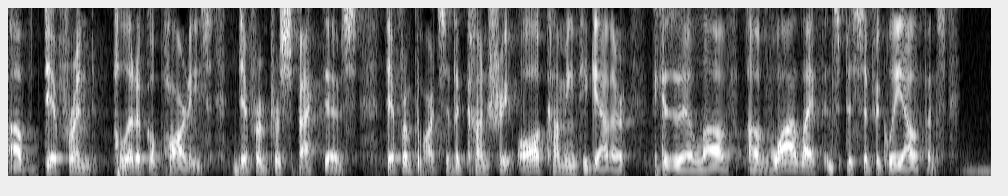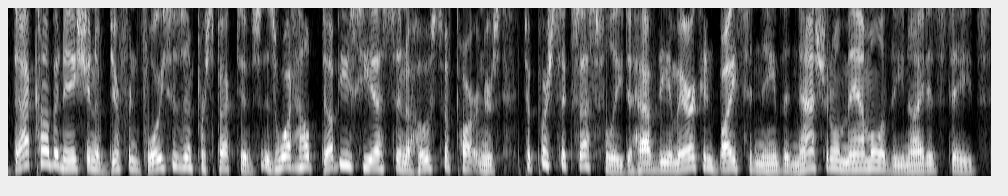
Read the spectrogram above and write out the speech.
of different political parties, different perspectives, different parts of the country all coming together because of their love of wildlife and specifically elephants. That combination of different voices and perspectives is what helped WCS and a host of partners to push successfully to have the American bison named the national mammal of the United States.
